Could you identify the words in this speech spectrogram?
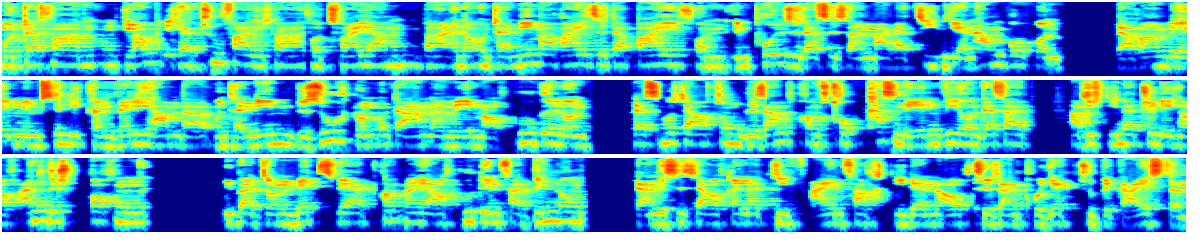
Und das war ein unglaublicher Zufall. Ich war vor zwei Jahren bei einer Unternehmerreise dabei von Impulse. Das ist ein Magazin hier in Hamburg. Und da waren wir eben im Silicon Valley, haben da Unternehmen besucht und unter anderem eben auch Google. Und das muss ja auch zum Gesamtkonstrukt passen irgendwie. Und deshalb habe ich die natürlich auch angesprochen. Über so ein Netzwerk kommt man ja auch gut in Verbindung. Dann ist es ja auch relativ einfach, die dann auch für sein Projekt zu begeistern.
